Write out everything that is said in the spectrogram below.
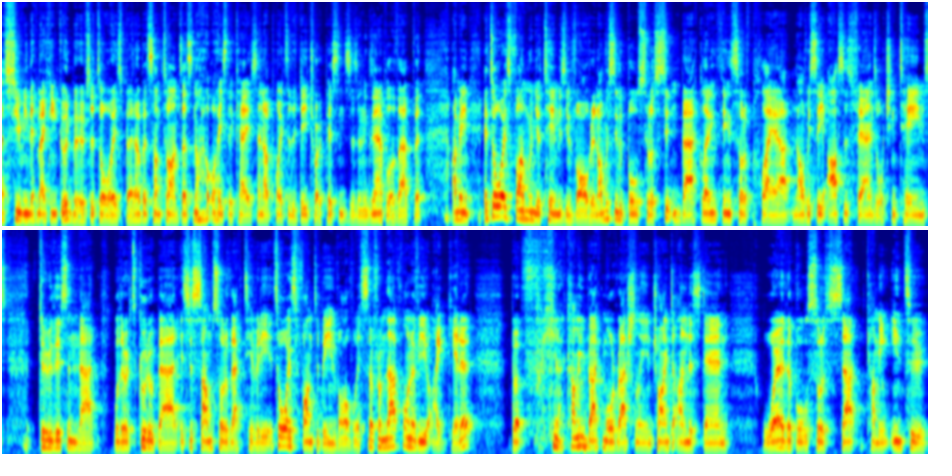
assuming they're making good moves, it's always better, but sometimes that's not always the case. And I point to the Detroit Pistons as an example of that. But I mean, it's always fun when your team is involved. And obviously, the Bulls sort of sitting back, letting things sort of play out. And obviously, us as fans watching teams do this and that, whether it's good or bad, it's just some sort of activity. It's always fun to be involved with. So, from that point of view, I get it. But, you know, coming back more rationally and trying to understand where the Bulls sort of sat coming into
